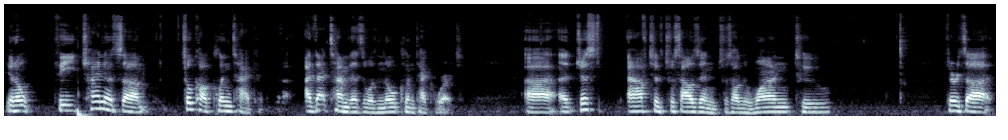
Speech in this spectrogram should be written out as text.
You know, the China's um, so-called clean tech. At that time, there was no clean tech word. just after 2000, 2001, to there's a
